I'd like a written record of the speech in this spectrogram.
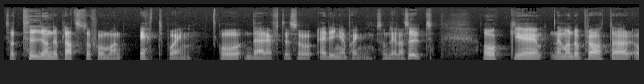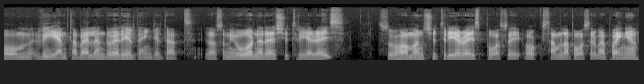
Så tionde plats då får man ett poäng och därefter så är det inga poäng som delas ut. Och eh, när man då pratar om VM-tabellen, då är det helt enkelt att, ja, som i år när det är 23 race, så har man 23 race på sig och samlar på sig de här poängen.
